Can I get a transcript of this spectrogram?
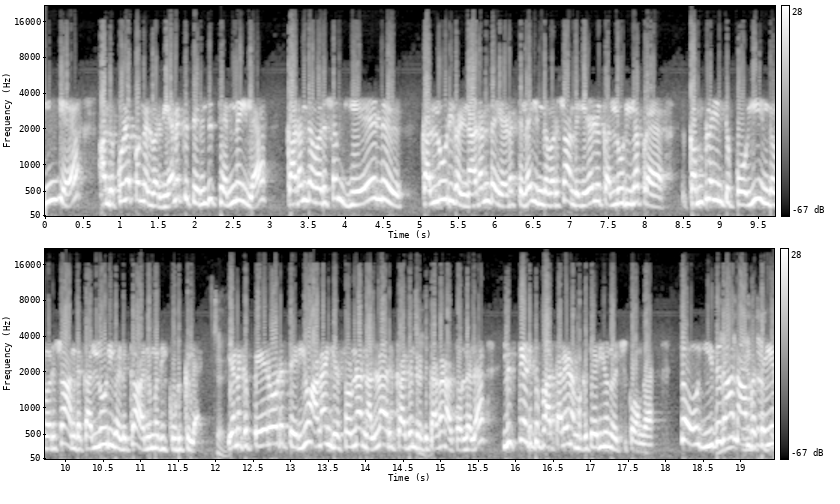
இங்க அந்த குழப்பங்கள் வருது எனக்கு தெரிஞ்சு சென்னையில கடந்த வருஷம் ஏழு கல்லூரிகள் நடந்த இடத்துல இந்த வருஷம் அந்த ஏழு கல்லூரியில கம்ப்ளைண்ட் போய் இந்த வருஷம் அந்த கல்லூரிகளுக்கு அனுமதி கொடுக்கல. எனக்கு பேரோட தெரியும். ஆனா இங்க சொன்னா நல்லா இருக்காதுன்றதுக்காக நான் சொல்லல. லிஸ்ட் எடுத்து பார்த்தாலே நமக்கு தெரியும்னு வச்சுக்கோங்க. சோ இதுதான் நாம செய்ய?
